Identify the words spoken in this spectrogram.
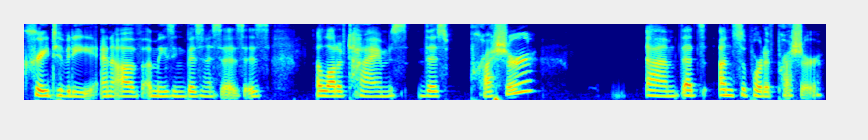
creativity and of amazing businesses is a lot of times this pressure um that's unsupportive pressure.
